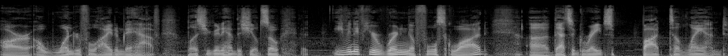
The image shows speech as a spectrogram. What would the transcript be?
are a wonderful item to have. Plus you're going to have the shield. So even if you're running a full squad uh, that's a great spot to land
